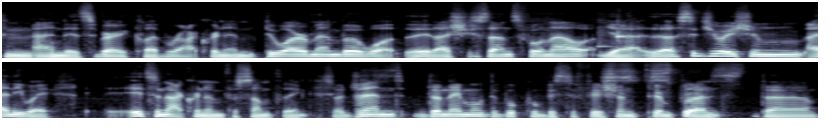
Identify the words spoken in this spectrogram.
and it's a very clever acronym. Do I remember what it actually stands for now? Yeah, the situation. Anyway, it's an acronym for something. So just and the name of the book will be sufficient to Spin. impress the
